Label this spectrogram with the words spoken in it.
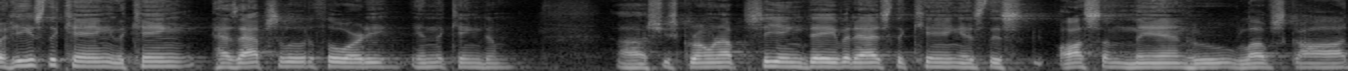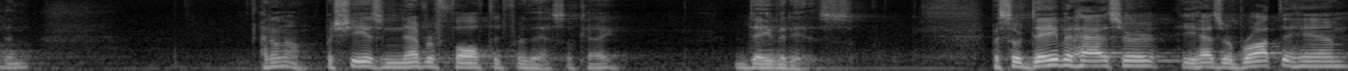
But he's the king, and the king has absolute authority in the kingdom. Uh, she's grown up seeing David as the king, as this awesome man who loves God. And I don't know. But she is never faulted for this, okay? David is. But so David has her, he has her brought to him,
